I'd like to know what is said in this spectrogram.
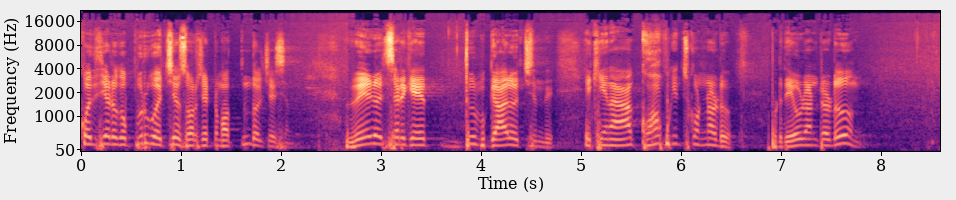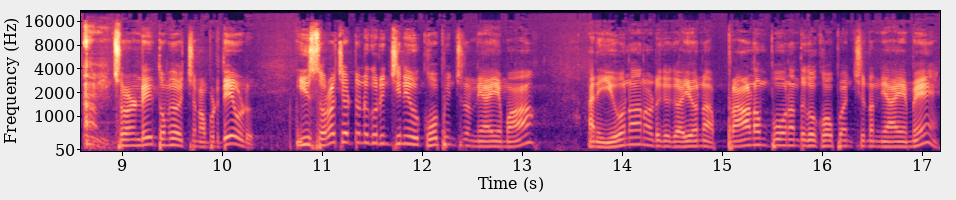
కొద్దిసేపు ఒక పురుగు వచ్చే సొర చెట్టు మొత్తం తొలిచేసింది. వేడి వచ్చేసరికి తూర్పు గాలి వచ్చింది. ఇక ఈయన కోపగించుకుంటున్నాడు. ఇప్పుడు దేవుడు అంటాడు చూడండి తొమ్మిది వచ్చిన అప్పుడు దేవుడు ఈ సొర చెట్టును గురించి నీవు కోపించడం న్యాయమా? అని యోనాను అడగగా యోనా ప్రాణం పోనంతగా కోపించడం న్యాయమే?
